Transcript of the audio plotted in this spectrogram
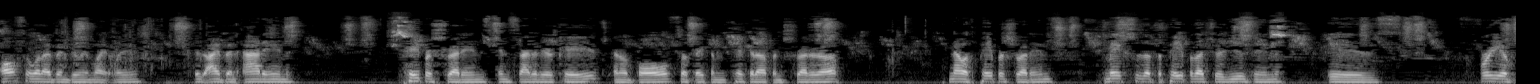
Also what I've been doing lately is I've been adding paper shreddings inside of their cage in a bowl so that they can pick it up and shred it up. Now with paper shreddings, make sure that the paper that you're using is free of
